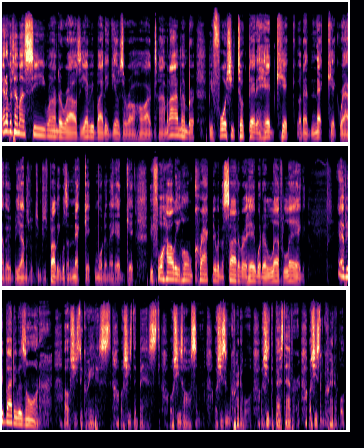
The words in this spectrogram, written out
And every time I see Ronda Rousey, everybody gives her a hard time. And I remember before she took that head kick, or that neck kick rather, to be honest with you, she probably was a neck kick more than a head kick. Before Holly Holm cracked her in the side of her head with her left leg, Everybody was on her. Oh, she's the greatest. Oh, she's the best. Oh, she's awesome. Oh, she's incredible. Oh, she's the best ever. Oh, she's incredible.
